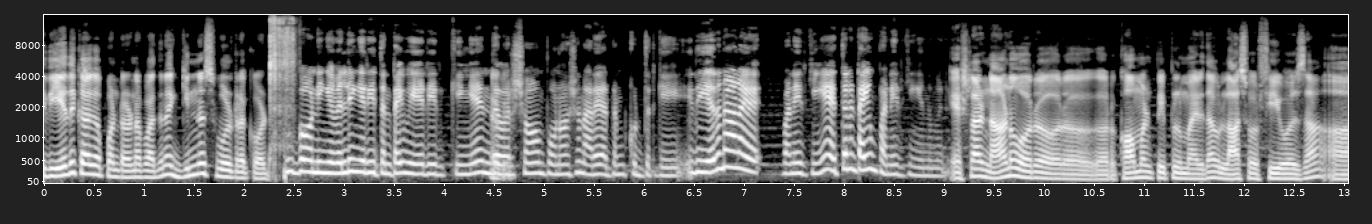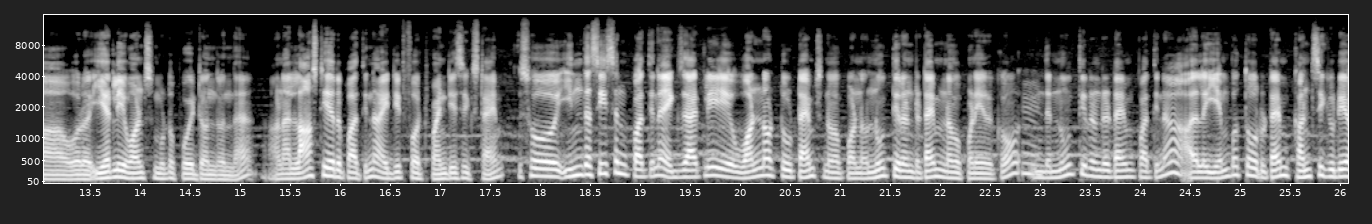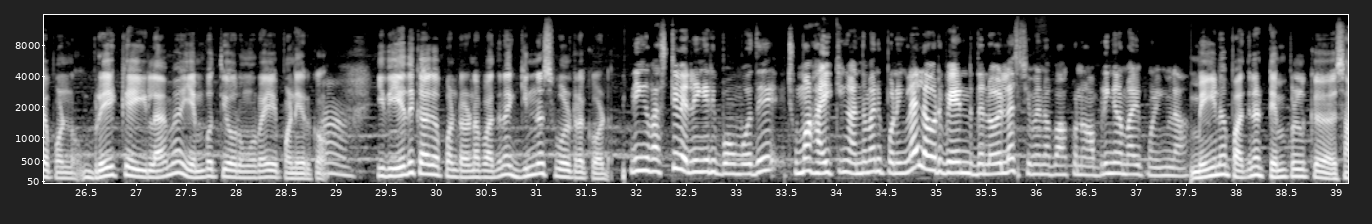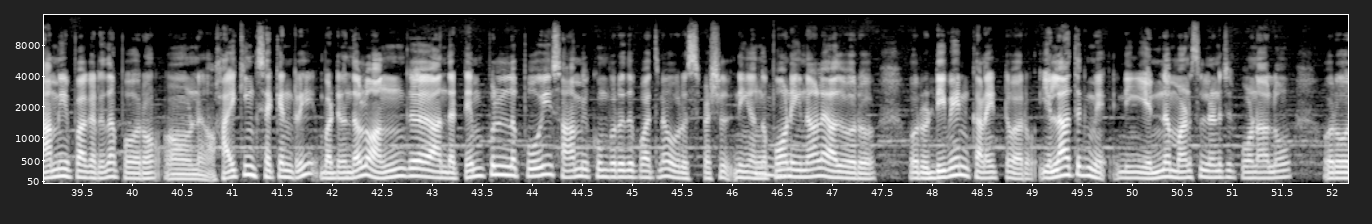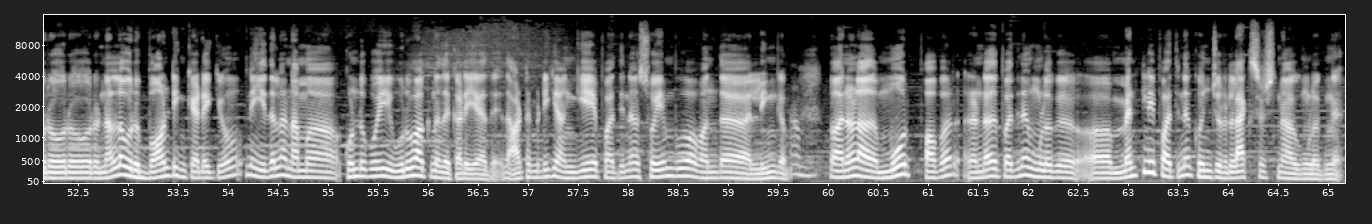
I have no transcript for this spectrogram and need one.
இது எதுக்காக பண்ணுறோன்னா பார்த்தீங்கன்னா கின்னஸ் வேர்ல்ட் ரெக்கார்ட் இப்போ நீங்க வெள்ளிங்கிரி இத்தனை டைம் ஏறி இருக்கீங்க. இந்த வருஷம் போன வருஷம் நிறைய அட்டம் கொடுத்துருக்கீங்க. இது எதனால பண்ணிருக்கீங்க? எத்தனை டைம் பண்ணிருக்கீங்க இந்த மாதிரி? ஆக்சுவலாக நானும் ஒரு ஒரு ஒரு காமன் பீப்புள் மாதிரி தான் லாஸ்ட் ஒரு ஃபியூ இயர்ஸாக ஒரு இயர்லி ஒன்ஸ் மட்டும் போயிட்டு வந்திருந்தேன். ஆனால் லாஸ்ட் இயர் பார்த்தீங்கன்னா I did for twenty six time so இந்த சீசன் பார்த்தீங்கன்னா exactly one or two times நம்ம பண்ணோம். நூற்றி ரெண்டு டைம் நம்ம பண்ணியிருக்கோம். இந்த நூற்றி ரெண்டு டைம் பார்த்தீங்கன்னா அதில் எண்பத்தோரு டைம் கன்சிக்யூட்டிவாக பண்ணோம். பிரேக்கே இல்லாமல் எண்பத்தி ஒரு முறை பண்ணியிருக்கோம். இது எதுக்காக பண்ணுறோன்னா பார்த்தீங்கன்னா கின்னஸ் வேர்ல்ட் ரெக்கார்டு நீங்க ஃபர்ஸ்ட் வெள்ளிங்கிரி போகும்போது சும்மா ஹைக்கிங் அந்த மாதிரி போனீங்களா? இல்ல ஒரு வேண்டுதலோ இல்ல சிவனை பார்க்கணும் அப்படிங்கிற மாதிரி போனீங்களா? மெயினாக பார்த்தீங்கன்னா டெம்பிளுக்கு சாமியை பார்க்கறது தான் போகிறோம் ஹைக்கிங் செகண்டரி பட் இருந்தாலும் அங்கே அந்த டெம்பிளில் போய் சாமி கும்பிட்றது பார்த்தீங்கன்னா ஒரு ஸ்பெஷல் நீங்கள் அங்கே. போனீங்கனாலே அது ஒரு ஒரு டிவைன் கனெக்ட் வரும். எல்லாத்துக்குமே. நீங்கள் என்ன மனசில் நினச்சிட்டு போனாலும் ஒரு ஒரு ஒரு ஒரு நல்ல ஒரு பாண்டிங் கிடைக்கும். இதெல்லாம் நம்ம கொண்டு போய் உருவாக்குனது கிடையாது. இது ஆட்டோமேட்டிக்காக அங்கேயே பார்த்தீங்கன்னா சுயம்புவாக வந்த லிங்கம். ஆமா. ஸோ அதனால் அது மோர் பவர் ரெண்டாவது பார்த்தீங்கன்னா உங்களுக்கு மென்டலி பார்த்தீங்கன்னா கொஞ்சம் ரிலாக்ஸேஷன் ஆகும் உங்களுக்குங்க.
